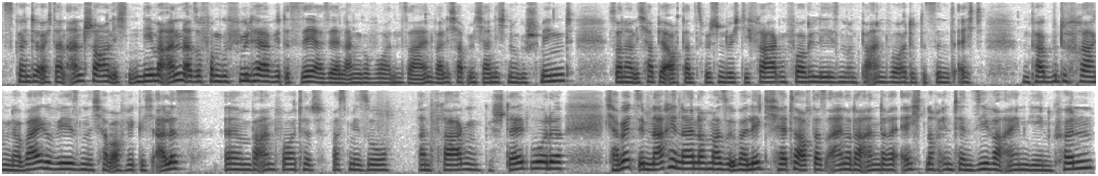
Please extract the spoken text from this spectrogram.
Das könnt ihr euch dann anschauen. Ich nehme an, also vom Gefühl her wird es sehr, sehr lang geworden sein, weil ich habe mich ja nicht nur geschminkt, sondern ich habe ja auch dann zwischendurch die Fragen vorgelesen und beantwortet. Es sind echt ein paar gute Fragen dabei gewesen. Ich habe auch wirklich alles ähm, beantwortet, was mir so an Fragen gestellt wurde. Ich habe jetzt im Nachhinein noch mal so überlegt, ich hätte auf das eine oder andere echt noch intensiver eingehen können.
